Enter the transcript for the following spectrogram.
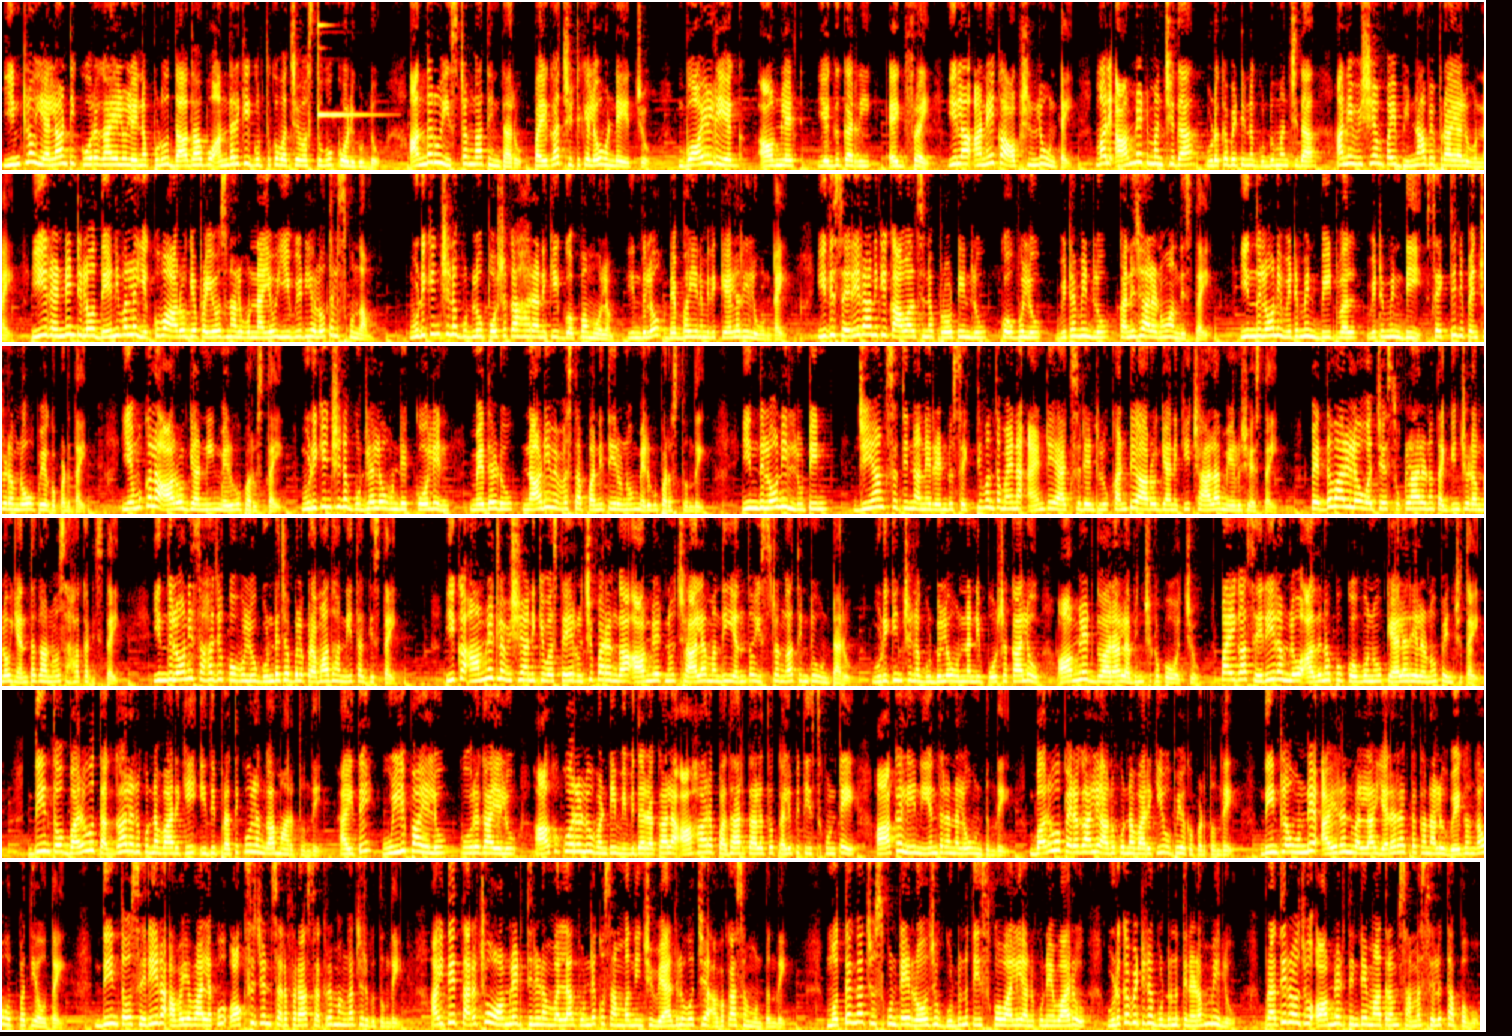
ఇంట్లో ఎలాంటి కూరగాయలు లేనప్పుడు దాదాపు అందరికీ గుర్తుకు వచ్చే వస్తువు కోడిగుడ్డు. అందరూ ఇష్టంగా తింటారు. పైగా చిటికెలో వండేయచ్చు. Boiled egg omelette egg curry egg fry ఇలా అనేక ఆప్షన్లు ఉంటాయి. మరి ఆమ్లెట్ మంచిదా? ఉడకబెట్టిన గుడ్డు మంచిదా? అనే విషయంపై భిన్నాభిప్రాయాలు ఉన్నాయి. ఈ రెండింటిలో దేనివల్ల ఎక్కువ ఆరోగ్య ప్రయోజనాలు ఉన్నాయో ఈ వీడియోలో తెలుసుకుందాం. ఉడికించిన గుడ్లు పోషకాహారానికి గొప్ప మూలం. ఇందులో డెబ్బై ఎనిమిది కేలరీలు ఉంటాయి. ఇది శరీరానికి కావాల్సిన ప్రోటీన్లు కొవ్వులు విటమిన్లు ఖనిజాలను అందిస్తాయి. ఇందులోని vitamin B twelve vitamin D శక్తిని పెంచడంలో ఉపయోగపడతాయి. ఎముకల ఆరోగ్యాన్ని మెరుగుపరుస్తాయి. ఉడికించిన గుడ్లలో ఉండే కోలిన్ మెదడు నాడీ వ్యవస్థ పనితీరును మెరుగుపరుస్తుంది. ఇందులోని లుటిన్ జియాంగ్సతిన్ అనే రెండు శక్తివంతమైన యాంటీ ఆక్సిడెంట్లు కంటి ఆరోగ్యానికి చాలా మేలు చేస్తాయి. పెద్దవారిలో వచ్చే శుక్లాలను తగ్గించడంలో ఎంతగానో సహకరిస్తాయి. ఇందులోని సహజ కొవ్వులు గుండె జబ్బుల ప్రమాదాన్ని తగ్గిస్తాయి. ఇక ఆమ్లెట్ల విషయానికి వస్తే రుచిపరంగా ఆమ్లెట్ను చాలామంది ఎంతో ఇష్టంగా తింటూ ఉంటారు. ఉడికించిన గుడ్డులో ఉన్నన్ని పోషకాలు ఆమ్లెట్ ద్వారా లభించకపోవచ్చు. పైగా శరీరంలో అదనపు కొవ్వును కేలరీలను పెంచుతాయి. దీంతో బరువు తగ్గాలనుకున్న వారికి ఇది ప్రతికూలంగా మారుతుంది. అయితే ఉల్లిపాయలు కూరగాయలు ఆకుకూరలు వంటి వివిధ రకాల ఆహార పదార్థాలతో కలిపి తీసుకుంటే ఆకలి నియంత్రణలో ఉంటుంది. బరువు పెరగాలి అనుకున్న వారికి ఉపయోగపడుతుంది. దీంట్లో ఉండే ఐరన్ వల్ల ఎర్ర రక్త కణాలు వేగంగా ఉత్పత్తి అవుతాయి. దీంతో శరీర అవయవాలకు ఆక్సిజన్ సరఫరా సక్రమంగా జరుగుతుంది. అయితే తరచూ ఆమ్లెట్ తినడం వల్ల గుండెకు సంబంధించి వ్యాధులు వచ్చే అవకాశం ఉంటుంది. మొత్తంగా చూసుకుంటే రోజు గుడ్డును తీసుకోవాలి అనుకునేవారు ఉడకబెట్టిన గుడ్డును తినడం మేలు. ప్రతిరోజు ఆమ్లెట్ తింటే మాత్రం సమస్యలు తప్పవు.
